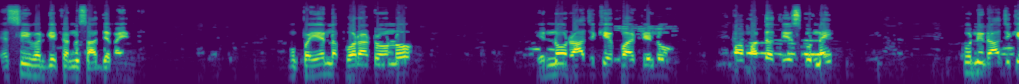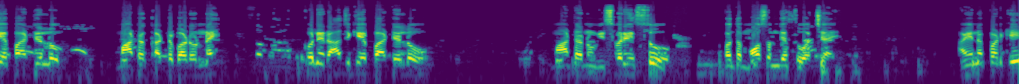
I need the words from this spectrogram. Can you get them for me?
ఎస్సీ వర్గీకరణ సాధ్యమైంది. ముప్పై ఏళ్ళ పోరాటంలో ఎన్నో రాజకీయ పార్టీలు మా మద్దతు తీసుకున్నాయి. కొన్ని రాజకీయ పార్టీలు మాట కట్టుబడి ఉన్నాయి. కొన్ని రాజకీయ పార్టీలు మాటను విస్మరిస్తూ కొంత మోసం చేస్తూ వచ్చాయి. అయినప్పటికీ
